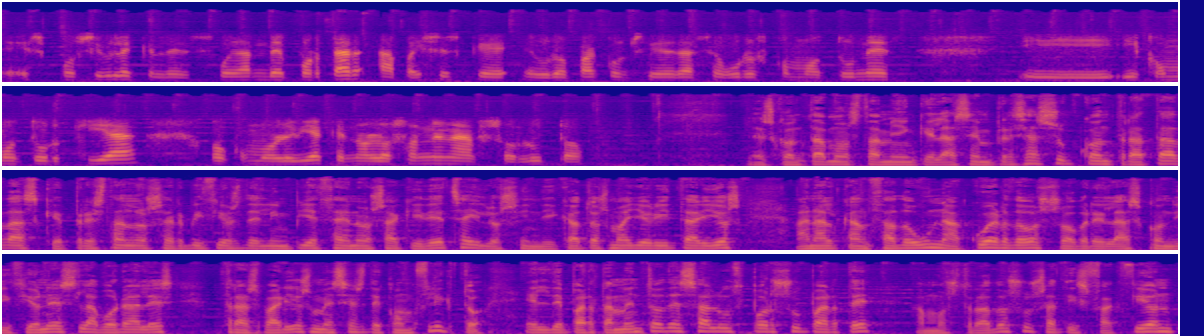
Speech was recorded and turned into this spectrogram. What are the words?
es posible que les puedan deportar a países que Europa considera seguros como Túnez y, como Turquía o como Libia que no lo son en absoluto. Les contamos también que las empresas subcontratadas que prestan los servicios de limpieza en Osakidecha y los sindicatos mayoritarios han alcanzado un acuerdo sobre las condiciones laborales tras varios meses de conflicto. El Departamento de Salud, por su parte, ha mostrado su satisfacción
